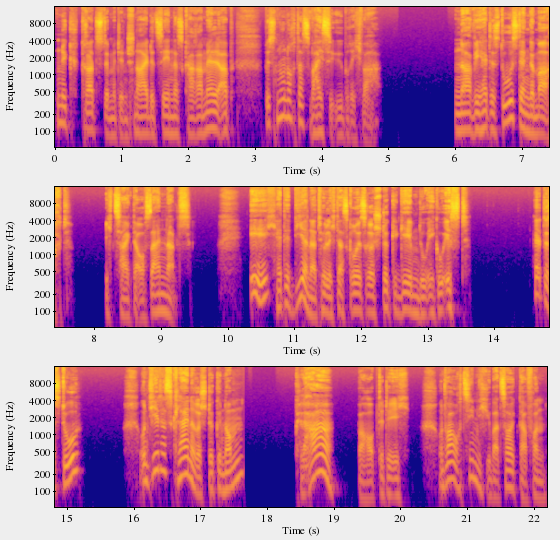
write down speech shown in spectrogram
Nick kratzte mit den Schneidezähnen das Karamell ab, bis nur noch das Weiße übrig war. Na, wie hättest du es denn gemacht? Ich zeigte auf seinen Natz. Ich hätte dir natürlich das größere Stück gegeben, du Egoist. Hättest du? Und dir das kleinere Stück genommen? Klar, behauptete ich und war auch ziemlich überzeugt davon.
